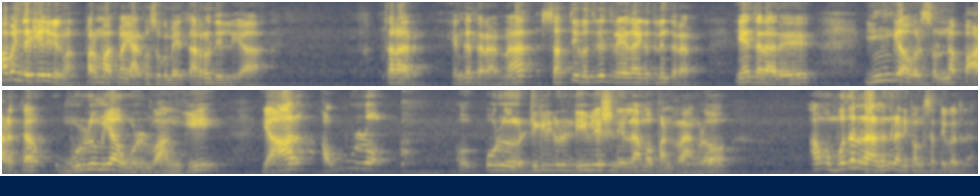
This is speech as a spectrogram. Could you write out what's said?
அப்போ இந்த கேள்வி கேட்கலாம். பரமாத்மா யாருக்கும் சுகமே தர்றது இல்லையா தராரு. எங்கே தராருன்னா சத்தியுகத்திலையும் திரேதாயுகத்திலையும் தராரு. ஏன் தராரு? இங்கே அவர் சொன்ன பாடத்தை முழுமையாக உள்வாங்கி யார் அவ்வளோ ஒரு டிகிரிக்குள்ள டிவியேஷன் டீவியேஷன் இல்லாமல் பண்ணுறாங்களோ அவங்க முதல் நாள்லேருந்து நடிப்பாங்க சத்தியுகத்தில்.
